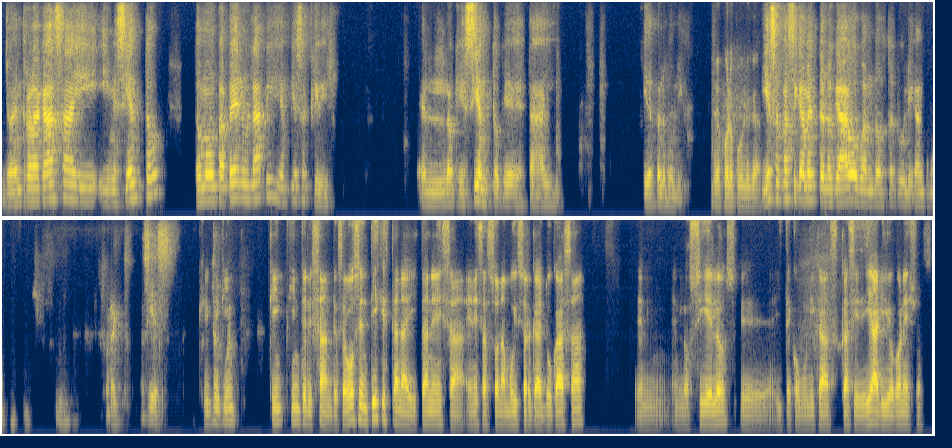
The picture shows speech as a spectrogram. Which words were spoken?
yo entro a la casa y, me siento, tomo un papel, un lápiz y empiezo a escribir lo que siento que está ahí. Y después lo publico. Después lo publico. Y eso es básicamente lo que hago cuando estoy publicando. Correcto, así es. Qué, Qué, interesante. O sea, vos sentís que están ahí, están en esa, en esa zona muy cerca de tu casa, en, los cielos, eh, y te comunicas casi diario con ellos,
